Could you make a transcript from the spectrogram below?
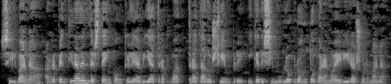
Silvana, arrepentida del desdén con que le había tratado siempre y que disimuló pronto para no herir a su hermana,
